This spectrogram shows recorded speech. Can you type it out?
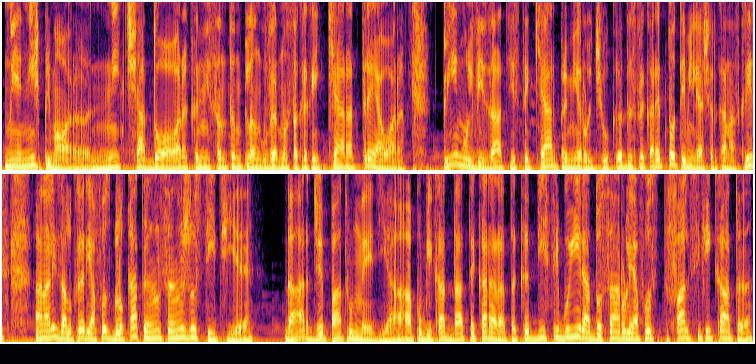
nu e nici prima oară, nici a doua oară când ni se întâmplă în guvernul ăsta, cred că e chiar a treia oară. Primul vizat este chiar premierul Ciucă, despre care tot Emilia Șercan a scris. Analiza lucrării a fost blocată însă în justiție, dar G4 Media a publicat date care arată că distribuirea dosarului a fost falsificată,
